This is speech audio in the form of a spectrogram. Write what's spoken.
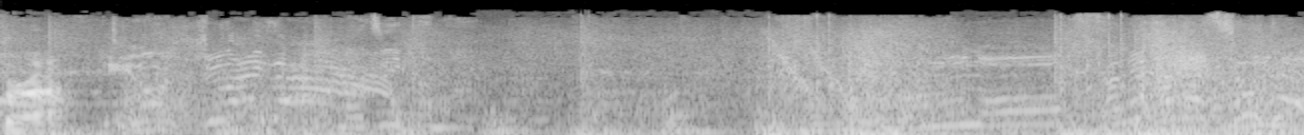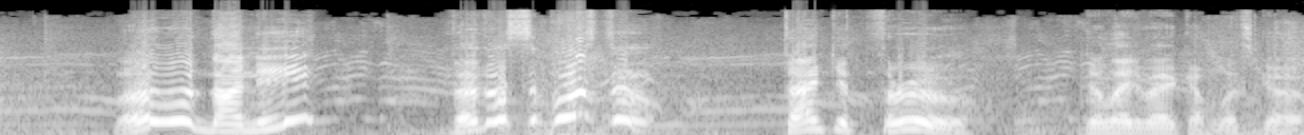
Bruh. Oh, Nani? That was supposed to tank it through. Delayed wake up, let's go.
